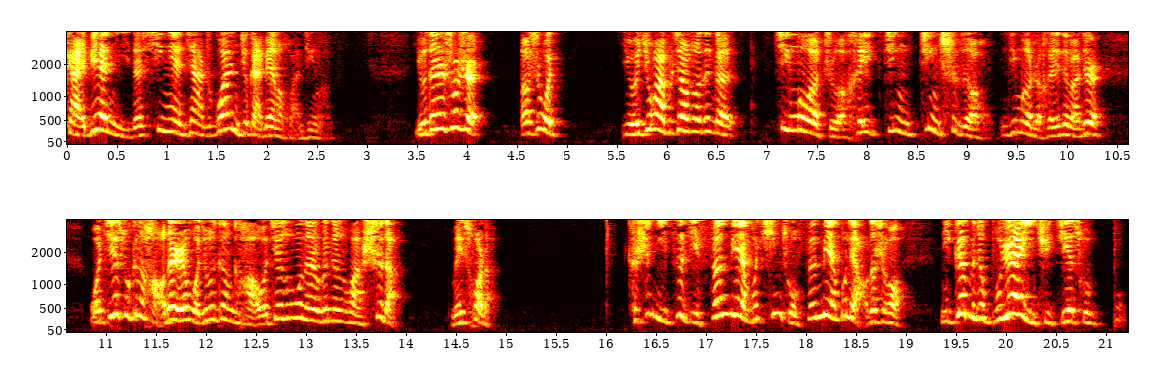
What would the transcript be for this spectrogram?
改变你的信念价值观，你就改变了环境了。有的人说是老师，我有一句话不叫做那个近墨者黑，近近赤者近墨者黑，对吧？就是我接触更好的人，我就会更好；我接触不的人，会更好。是的。没错的，可是你自己分辨不清楚、分辨不了的时候，你根本就不愿意去接触。不，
